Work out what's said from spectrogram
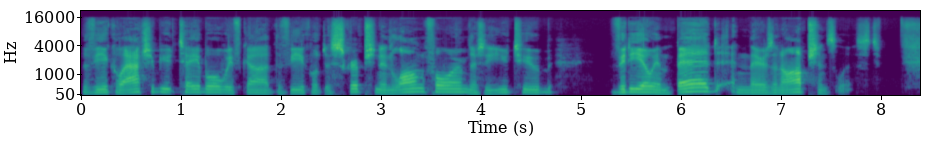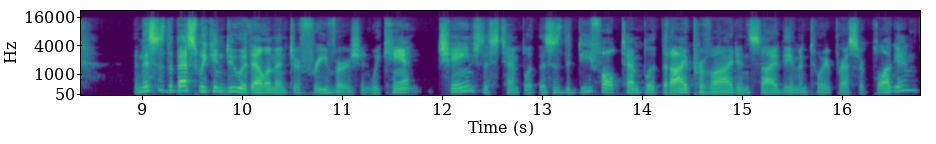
the vehicle attribute table. We've got the vehicle description in long form. There's a YouTube video embed, and there's an options list. And this is the best we can do with Elementor free version. We can't change this template. This is the default template that I provide inside the Inventory Presser plugin.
